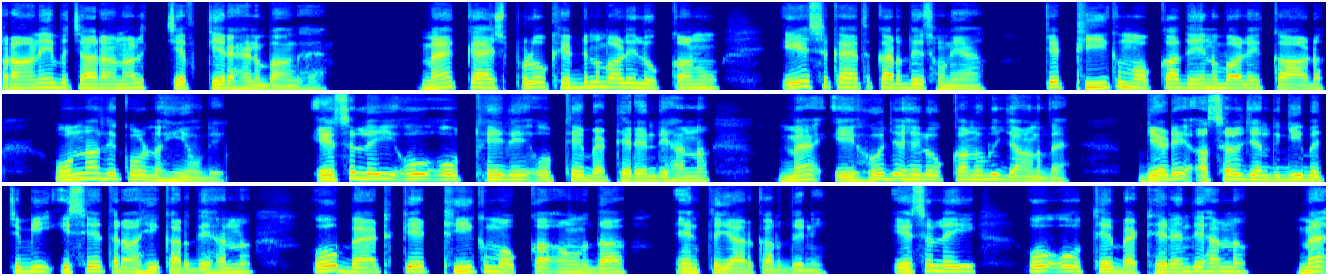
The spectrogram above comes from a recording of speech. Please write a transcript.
ਪੁਰਾਣੇ ਵਿਚਾਰਾਂ ਨਾਲ ਚਿਪਕੇ ਰਹਿਣ ਵਾਂਗ ਹੈ। ਮੈਂ ਕੈਸ਼ ਫਲੋ ਖੇਡਣ ਵਾਲੇ ਲੋਕਾਂ ਨੂੰ ਇਹ ਸ਼ਿਕਾਇਤ ਕਰਦੇ ਸੁਣਿਆ ਕਿ ਠੀਕ ਮੌਕਾ ਦੇਣ ਵਾਲੇ ਕਾਰਡ ਉਹਨਾਂ ਦੇ ਕੋਲ ਨਹੀਂ ਆਉਂਦੇ। ਇਸ ਲਈ ਉਹ ਉੱਥੇ ਦੇ ਉੱਥੇ ਬੈਠੇ ਰਹਿੰਦੇ ਹਨ। ਮੈਂ ਇਹੋ ਜਿਹੇ ਲੋਕਾਂ ਨੂੰ ਵੀ ਜਾਣਦਾ ਜਿਹੜੇ ਅਸਲ ਜ਼ਿੰਦਗੀ ਵਿੱਚ ਵੀ ਇਸੇ ਤਰ੍ਹਾਂ ਹੀ ਕਰਦੇ ਹਨ। ਉਹ ਬੈਠ ਕੇ ਠੀਕ ਮੌਕਾ ਆਉਣ ਦਾ ਇੰਤਜ਼ਾਰ ਕਰਦੇ ਨੇ। ਇਸ ਲਈ ਉਹ ਉੱਥੇ ਬੈਠੇ ਰਹਿੰਦੇ ਹਨ। ਮੈਂ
